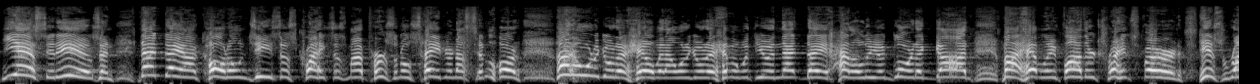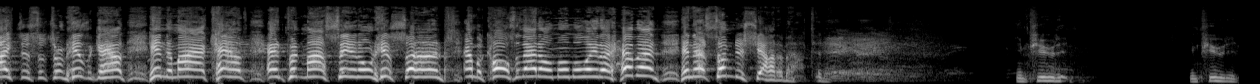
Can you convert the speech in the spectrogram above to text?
yes, it is. And that day I called on Jesus Christ as my personal Savior. And I said, Lord, I don't want to go to hell, but I want to go to heaven with you. And that day, hallelujah, glory to God, my Heavenly Father transferred His righteousness from His account into my account and put my sin on His Son. And because of that, I'm on my way to heaven. And that's something to shout about today. Imputed. Imputed.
